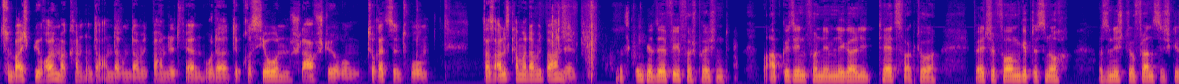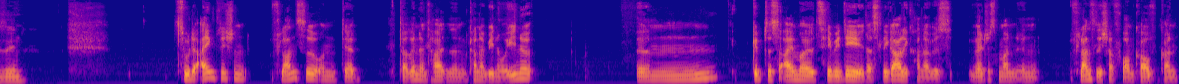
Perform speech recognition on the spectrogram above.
Zum Beispiel Rheuma kann unter anderem damit behandelt werden oder Depressionen, Schlafstörungen, Tourette-Syndrom. Das alles kann man damit behandeln. Das klingt ja sehr vielversprechend. Mal abgesehen von dem Legalitätsfaktor. Welche Formen gibt es noch? Also nicht nur pflanzlich gesehen. Zu der eigentlichen Pflanze und der darin enthaltenen Cannabinoide ähm, gibt es einmal CBD, das legale Cannabis, welches man in pflanzlicher Form kaufen kann.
